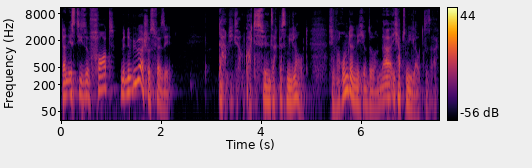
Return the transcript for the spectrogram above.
dann ist die sofort mit einem Überschuss versehen. Da haben die gesagt, um Gottes Willen, sag das nie laut. Ich sag, warum denn nicht und so? Na, ich habe es nie laut gesagt.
